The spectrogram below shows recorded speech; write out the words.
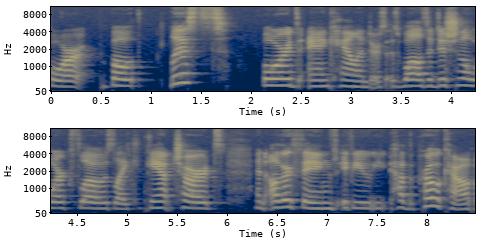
for both lists boards, and calendars, as well as additional workflows like Gantt charts and other things if you have the pro account.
